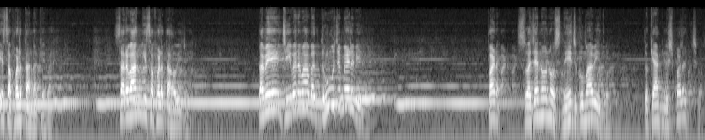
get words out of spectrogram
એ સફળતા ન કહેવાય. સર્વાંગી સફળતા હોવી જોઈએ. તમે જીવનમાં બધું જ મેળવી લો. પણ સ્વજનોનો સ્નેહ ગુમાવી દો, તો ક્યાંક નિષ્ફળ જ છો.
